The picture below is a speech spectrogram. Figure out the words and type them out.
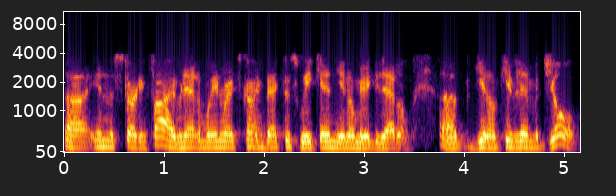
uh, in the starting five. And Adam Wainwright's coming back this weekend. You know, maybe that'll uh, you know give them a jolt.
